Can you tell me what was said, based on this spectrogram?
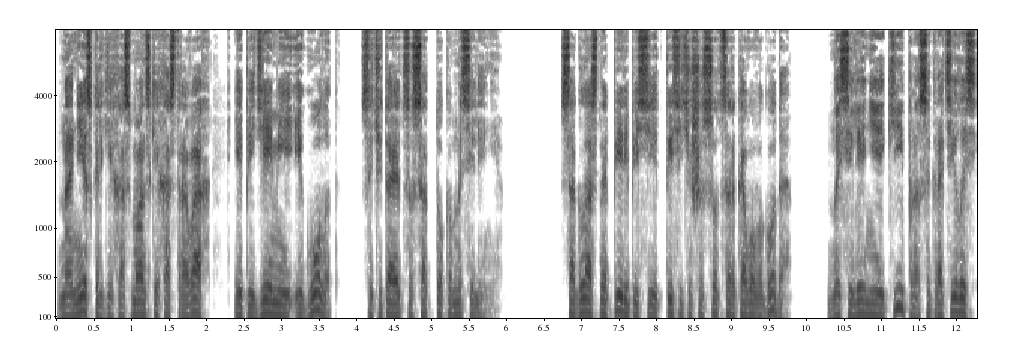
На нескольких османских островах эпидемии и голод сочетаются с оттоком населения. Согласно переписи 1640 года, население Кипра сократилось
